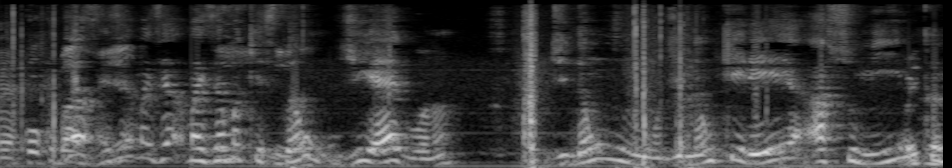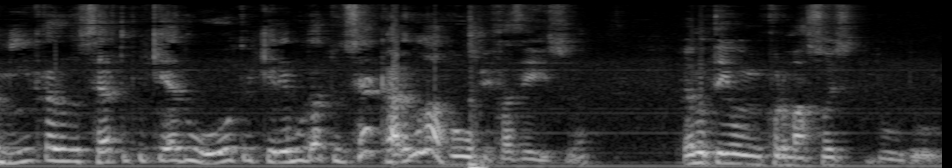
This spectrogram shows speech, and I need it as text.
é. pouco vazio. Mas, é, mas é uma questão de ego, né? De não, de não querer assumir o caminho que está dando certo porque é do outro e querer mudar tudo. Isso é a cara do Lavolpe fazer isso, né? Eu não tenho informações do, do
